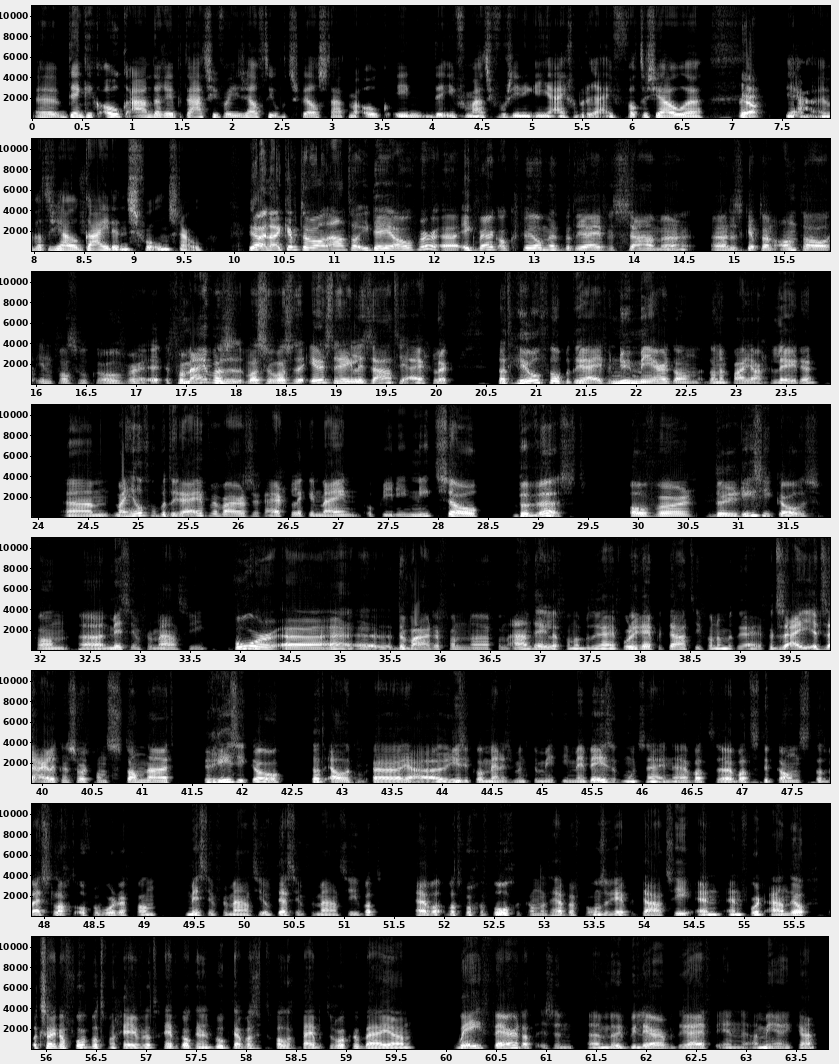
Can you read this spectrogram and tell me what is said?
uh, denk ik ook aan de reputatie van jezelf die op het spel staat, maar ook in de informatievoorziening in je eigen bedrijf. Wat is jouw, uh, ja. Ja, wat is jouw guidance voor ons daarop? Ja, nou, ik heb er wel een aantal ideeën over. Uh, ik werk ook veel met bedrijven samen. Uh, dus ik heb daar een aantal invalshoeken over. Uh, voor mij was, was, was de eerste realisatie eigenlijk dat heel veel bedrijven, nu meer dan, dan een paar jaar geleden, um, maar heel veel bedrijven waren zich eigenlijk in mijn opinie niet zo bewust over de risico's van misinformatie voor uh, de waarde van, uh, van aandelen van het bedrijf, voor de reputatie van een bedrijf. Het is, het is eigenlijk een soort van standaard risico dat elk ja, risicomanagement committee mee bezig moet zijn. Hè? Wat, wat is de kans dat wij slachtoffer worden van misinformatie of desinformatie? Wat, wat, voor gevolgen kan dat hebben voor onze reputatie en, en voor het aandeel? Ik zou je een voorbeeld van geven, dat geef ik ook in het boek. Daar was ik toevallig bij betrokken bij um, Wayfair, dat is een uh, meubilair bedrijf in Amerika.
